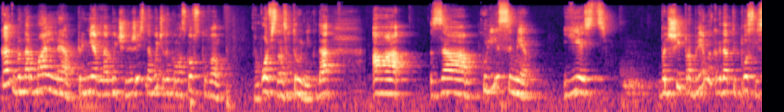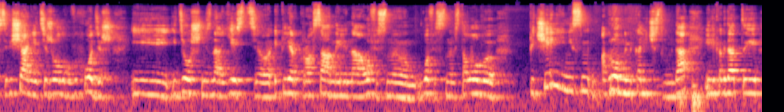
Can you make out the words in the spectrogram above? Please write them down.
как бы нормальная, примерно обычная жизнь обычного московского там, офисного сотрудника, да, а за кулисами есть большие проблемы, когда ты после совещания тяжелого выходишь и идешь, не знаю, есть э, эклер, круассан или на офисную, в офисную столовую печенье не с огромными количествами, да, или когда ты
